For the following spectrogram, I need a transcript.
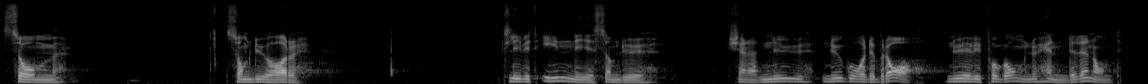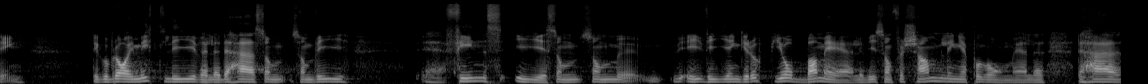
som, som du har klivit in i som du känner att nu, nu går det bra, nu är vi på gång, nu händer det någonting. Det går bra i mitt liv eller det här som, som vi eh, finns i, som, som eh, vi, vi i en grupp jobbar med eller vi som församling är på gång med eller det här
